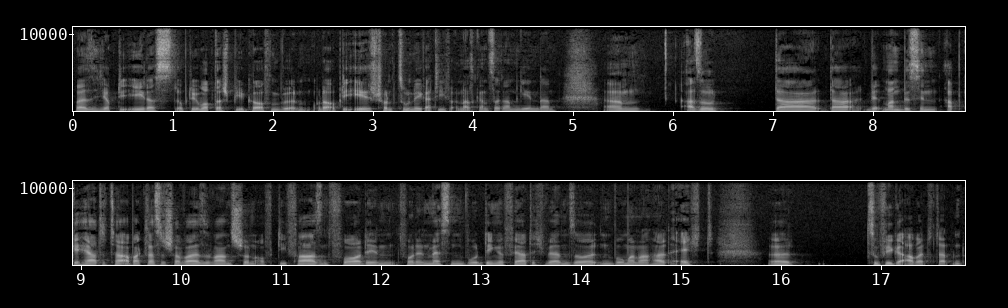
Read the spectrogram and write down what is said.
weiß ich nicht, ob die eh das, ob die überhaupt das Spiel kaufen würden oder ob die eh schon zu negativ an das Ganze rangehen dann. Ähm, also da, da wird man ein bisschen abgehärteter, aber klassischerweise waren es schon oft die Phasen vor den, vor den Messen, wo Dinge fertig werden sollten, wo man dann halt echt äh, zu viel gearbeitet hat. Und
